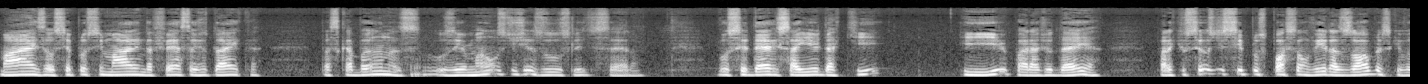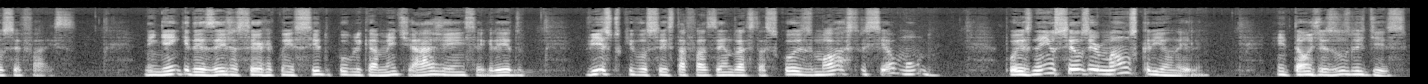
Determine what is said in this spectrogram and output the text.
Mas, ao se aproximarem da festa judaica das cabanas, os irmãos de Jesus lhe disseram: Você deve sair daqui e ir para a Judéia, para que os seus discípulos possam ver as obras que você faz. Ninguém que deseja ser reconhecido publicamente age em segredo. Visto que você está fazendo estas coisas, mostre-se ao mundo, pois nem os seus irmãos criam nele. Então Jesus lhe disse:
